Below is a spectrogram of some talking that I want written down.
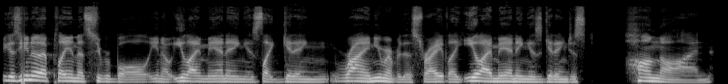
Because you know that play in that Super Bowl, you know Eli Manning is like getting Ryan. You remember this, right? Like Eli Manning is getting just hung on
